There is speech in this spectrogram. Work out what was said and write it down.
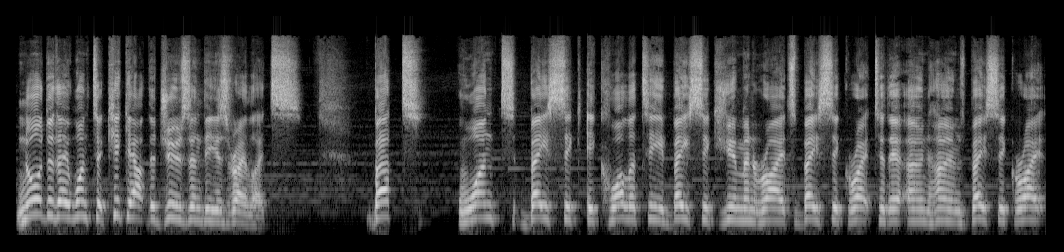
Nor do they want to kick out the Jews and the Israelites, but want basic equality, basic human rights, basic right to their own homes, basic right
